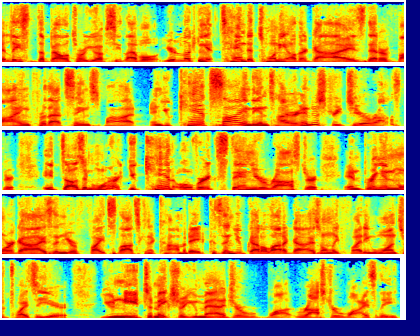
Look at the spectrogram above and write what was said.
at least at the Bellator UFC level, you're looking at 10 to 20 other guys that are vying for that same spot. And you can't sign the entire industry to your roster. It doesn't work. You can't overextend your roster and bring in more guys than your fight slots can accommodate because then you've got a lot of guys only fighting once or twice a year. You need to make sure you manage your roster wisely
